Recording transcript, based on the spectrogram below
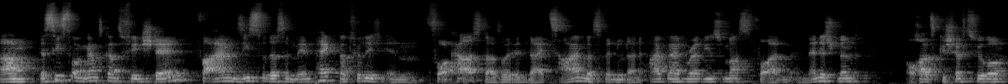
Ähm, das siehst du an ganz, ganz vielen Stellen. Vor allem siehst du das im Impact, natürlich im Forecast, also in deinen Zahlen, dass wenn du deine Pipeline-Reviews machst, vor allem im Management, auch als Geschäftsführer,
